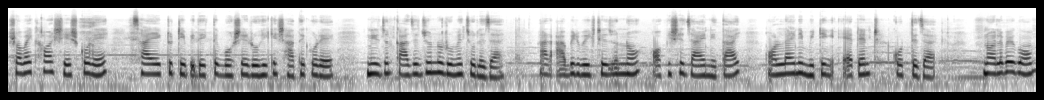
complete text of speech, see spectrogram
সবাই খাওয়া শেষ করে ছায়া একটু টিভি দেখতে বসে রুহিকে সাথে করে নির্জন কাজের জন্য রুমে চলে যায়। আর আবির বৃষ্টির জন্য অফিসে যায়নি, তাই অনলাইনে মিটিং অ্যাটেন্ড করতে যায়। নয়লা বেগম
